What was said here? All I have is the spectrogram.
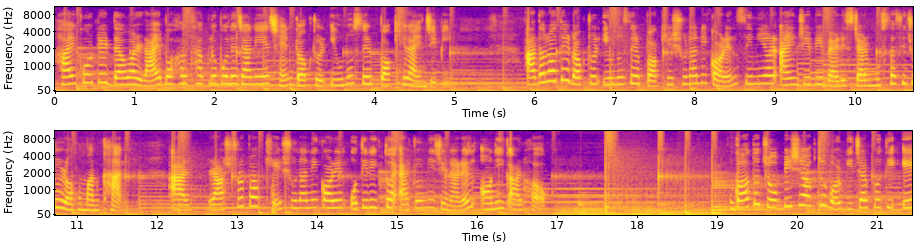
হাইকোর্টের দেওয়ার রায় বহাল থাকল বলে জানিয়েছেন ডক্টর ইউনুসের পক্ষের আইনজীবী। আদালতে ডক্টর ইউনুসের পক্ষে শুনানি করেন সিনিয়র আইনজীবী ব্যারিস্টার মুস্তাফিজুর রহমান খান। আর রাষ্ট্রপক্ষে শুনানি করেন অতিরিক্ত attorney general Anik R Haque. গত চব্বিশে অক্টোবর বিচারপতি এ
